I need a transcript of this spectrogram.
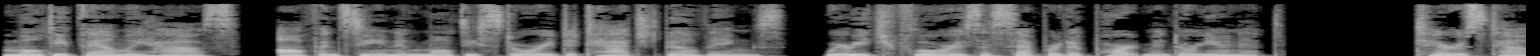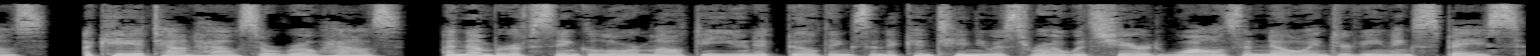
Multi-family house, often seen in multi story detached buildings, where each floor is a separate apartment or unit. Terraced house, a townhouse or row house, a number of single or multi-unit buildings in a continuous row with shared walls and no intervening space.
